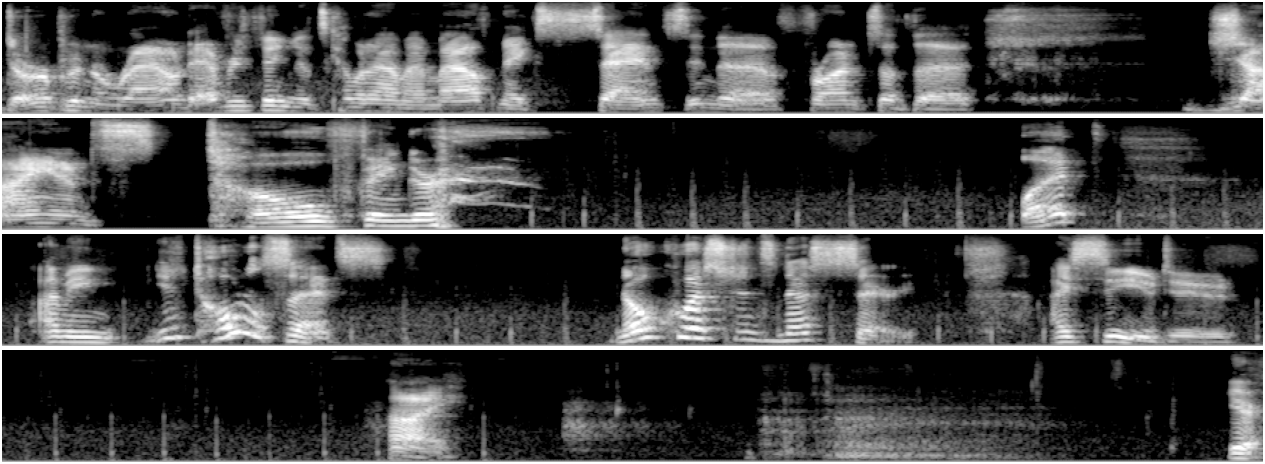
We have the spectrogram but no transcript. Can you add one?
derping around. Everything that's coming out of my mouth makes sense in the front of the giant's toe finger. what? I mean, you total sense. No questions necessary. I see you, dude. Hi. Here,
